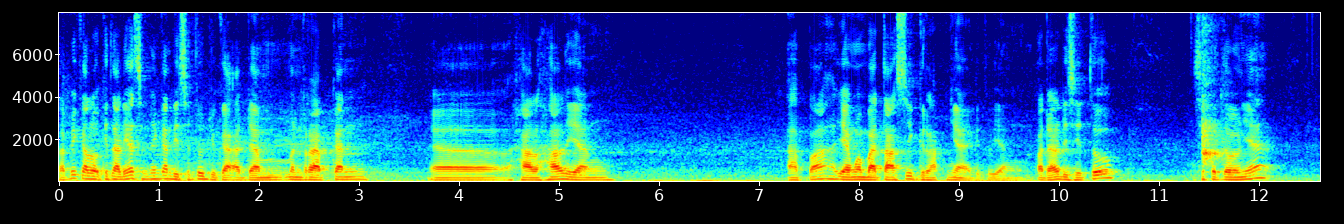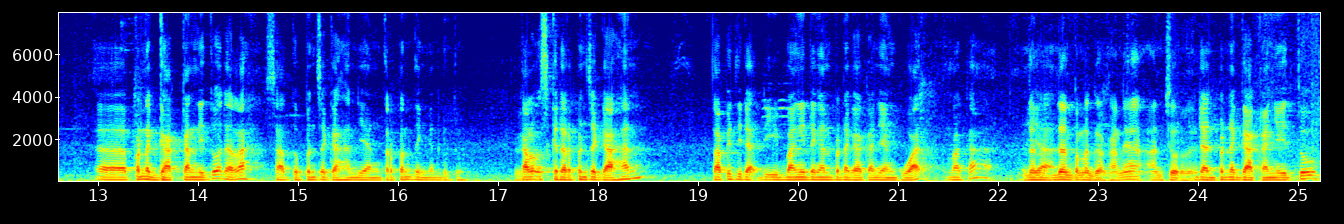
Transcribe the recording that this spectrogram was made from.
Tapi kalau kita lihat sebenarnya kan di situ juga ada menerapkan eh, hal-hal uh, yang apa yang membatasi geraknya gitu yang padahal di situ sebetulnya uh, penegakan itu adalah satu pencegahan yang terpenting kan gitu. Hmm. Kalau sekedar pencegahan tapi tidak diimbangi dengan penegakan yang kuat maka dan, ya, dan penegakannya hancur ya. Dan penegakannya itu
